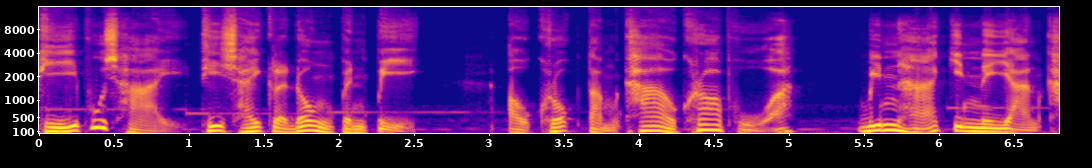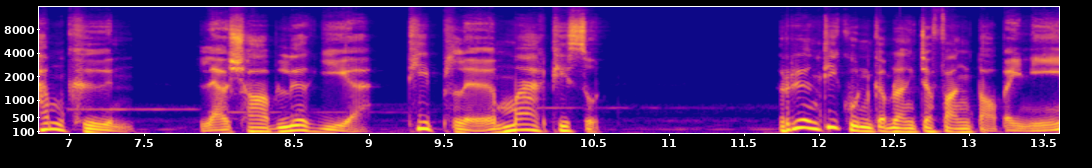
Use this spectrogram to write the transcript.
ผีผู้ชายที่ใช้กระด้งเป็นปีก เอาครกตำข้าวครอบหัว บินหากินในยามค่ำคืน แล้วชอบเลือกเหยื่อที่เผลอมากที่สุด เรื่องที่คุณกำลังจะฟังต่อไปนี้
